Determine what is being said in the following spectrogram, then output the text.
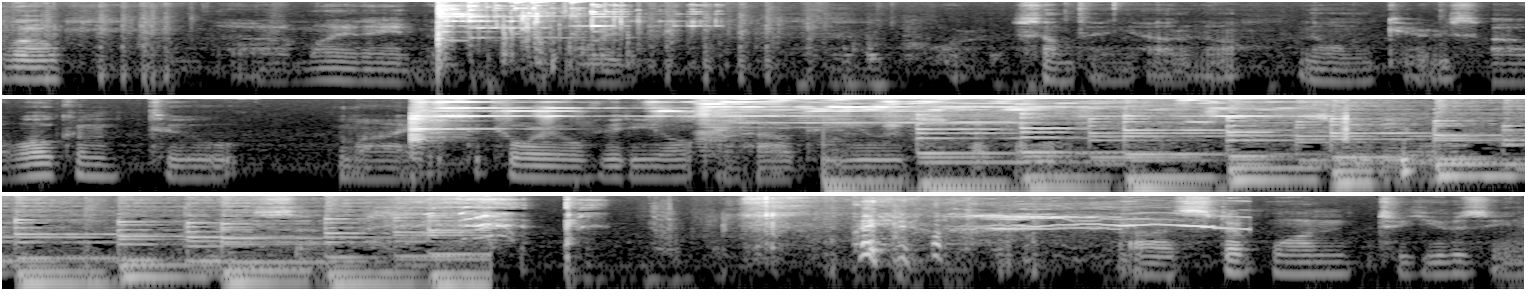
Hello, uh, my name is Boyd, or something, I don't know, no one cares. Uh, welcome to my tutorial video on how to use FL Studio 7. uh, step 1 to using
